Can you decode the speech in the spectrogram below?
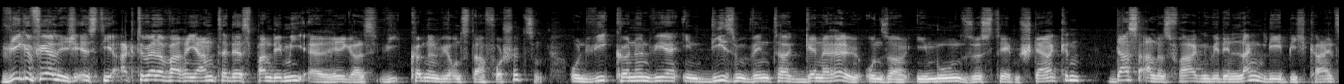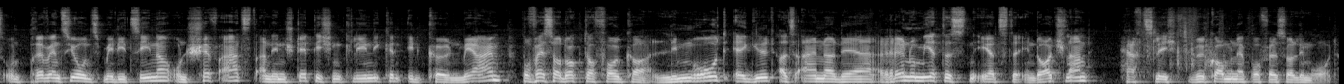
Wie gefährlich ist die aktuelle Variante des Pandemieerregers? Wie können wir uns davor schützen? Und wie können wir in diesem Winter generell unser Immunsystem stärken? Das alles fragen wir den Langlebigkeits- und Präventionsmediziner und Chefarzt an den städtischen Kliniken in Köln-Meerheim, Professor Dr. Volker Limroth. Er gilt als einer der renommiertesten Ärzte in Deutschland. Herzlich willkommen, Herr Professor Limroth.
